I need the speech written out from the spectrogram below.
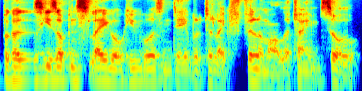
because he's up in Sligo, he wasn't able to like film all the time. So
